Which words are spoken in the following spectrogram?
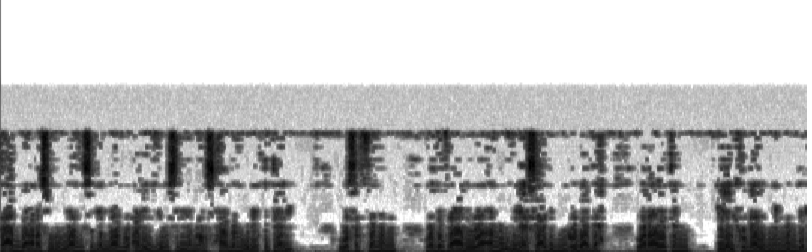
فعبأ رسول الله صلى الله عليه وسلم أصحابه للقتال وصفهم ودفع لواءه إلى سعد بن عبادة وراية إلى الحباب بن المنذر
